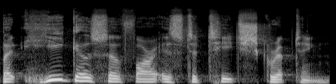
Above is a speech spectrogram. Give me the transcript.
But he goes so far as to teach scripting.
